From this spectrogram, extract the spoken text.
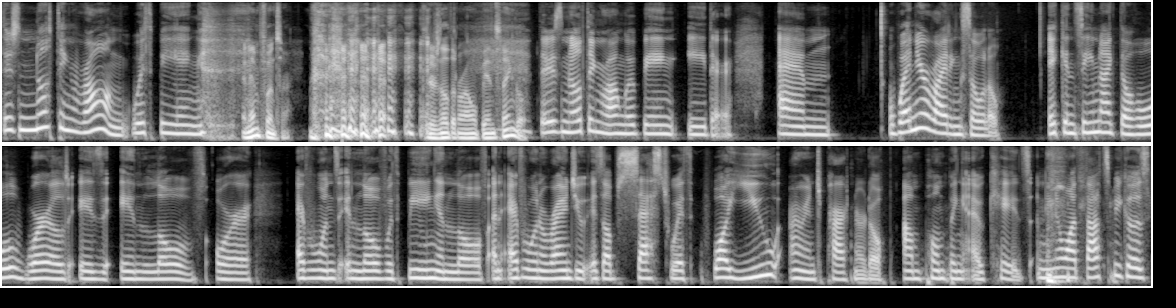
there's nothing wrong with being An influencer. There's nothing wrong with being single. there's nothing wrong with being either. Um, when you're writing solo, it can seem like the whole world is in love or everyone's in love with being in love and everyone around you is obsessed with why you aren't partnered up and pumping out kids. And you know what? That's because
